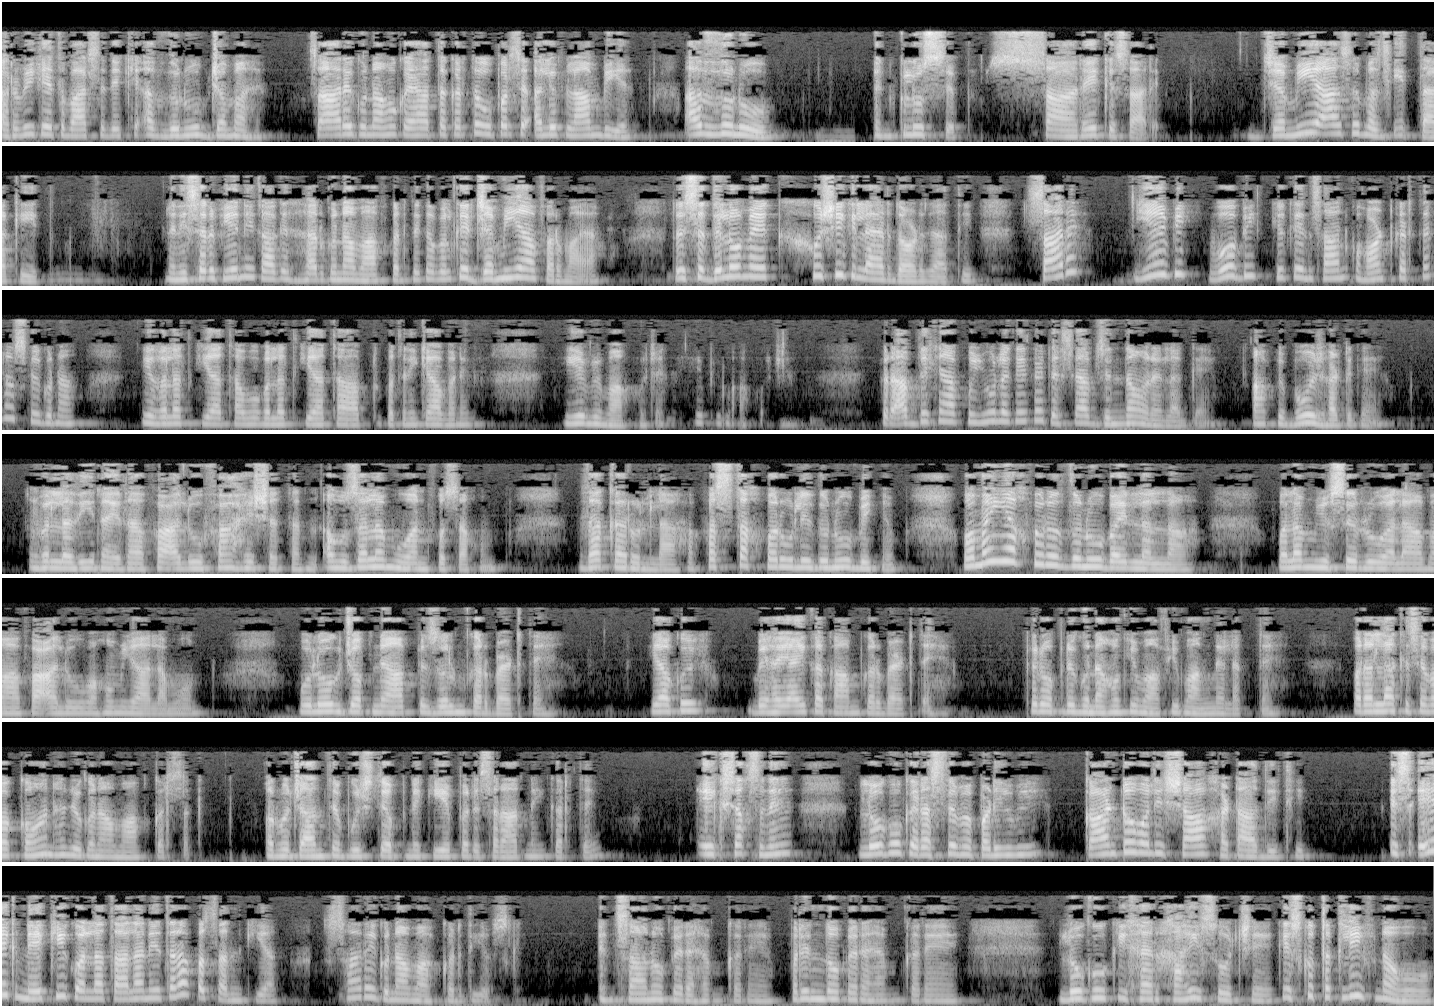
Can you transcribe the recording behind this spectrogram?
عربی کے اعتبار سے دیکھیے ادنوب جمع ہے۔ سارے گناہوں کا احاطہ کرتے اوپر سے الف لام بھی ہے۔ ادنوب انکلوسو سارے کے سارے۔ جمیا سے مزید تاکید۔ یعنی صرف یہ نہیں کہا کہ ہر گناہ معاف کر دے گا، بلکہ جمیا فرمایا۔ تو اس سے دلوں میں ایک خوشی کی لہر دوڑ جاتی۔ سارے، یہ بھی، وہ بھی، کیونکہ انسان کو ہانٹ کرتے نا اس کے گناہ۔ یہ غلط کیا تھا، وہ غلط کیا تھا آپ تو پتہ نہیں کیا بنے گا۔ یہ بھی معاف ہو جائے گا، یہ بھی معاف ہو جائے گا۔ پھر آپ دیکھیں آپ کو یوں لگے گا جیسے آپ زندہ ہونے لگ گئے آپ کے بوجھ ہٹ گئے ولدین اذا فعلوا فاحشة او ظلموا انفسهم ذکر اللہ فاستغفروا لذنوبهم ومن يغفر الذنوب الا الله ولم يصروا على ما فعلوا وهم يعلمون وہ لوگ جو اپنے آپ پہ ظلم کر بیٹھتے ہیں یا کوئی بے حیائی کا کام کر بیٹھتے ہیں، پھر وہ اپنے گناہوں کی معافی مانگنے لگتے ہیں۔ اور اللہ کے سوا کون ہے جو گناہ معاف کر سکے؟ اور وہ جانتے بوجھتے اپنے کیے پر اصرار نہیں کرتے۔ ایک شخص نے لوگوں کے رستے میں پڑی ہوئی کانٹوں والی شاخ ہٹا دی تھی۔ اس ایک نیکی کو اللہ تعالیٰ نے اتنا پسند کیا، سارے گنا معاف کر دیے اس کے۔ انسانوں پہ رحم کریں، پرندوں پہ رحم کریں، لوگوں کی خیر خواہی سوچے کہ اس کو تکلیف نہ ہو،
